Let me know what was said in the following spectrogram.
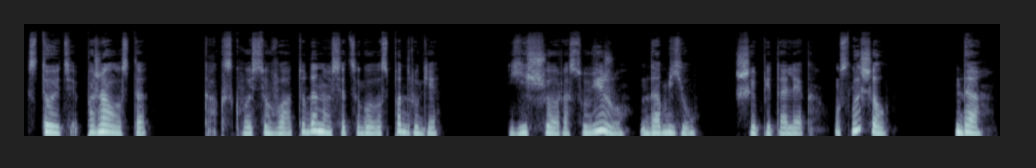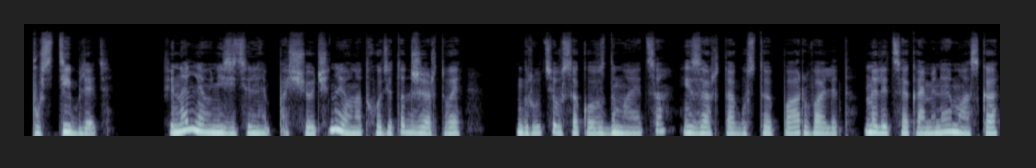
Стойте! Пожалуйста!» Как сквозь вату доносится голос подруги. «Еще раз увижу — добью», — шипит Олег. «Услышал?» «Да, пусти, блядь». Финальная унизительная пощечина, и он отходит от жертвы. Грудь высоко вздымается, изо рта густой пар валит, на лице каменная маска.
